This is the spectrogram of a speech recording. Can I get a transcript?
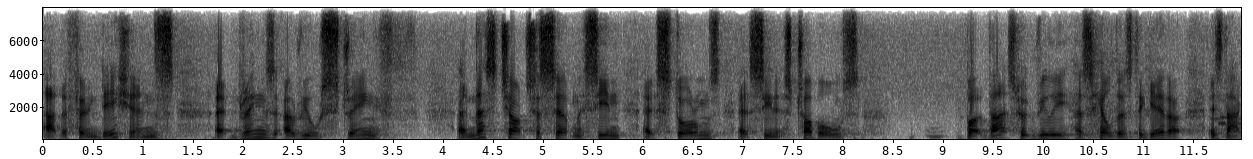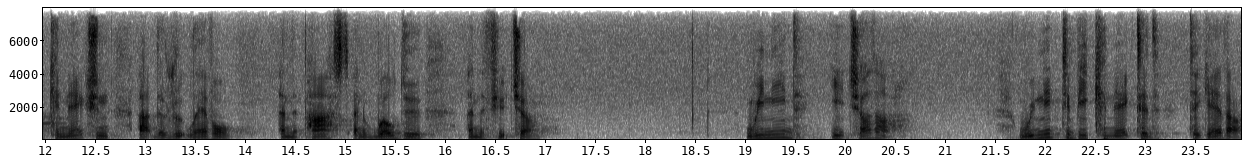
at the foundations. It brings a real strength and this church has certainly seen its storms, it's seen its troubles, but that's what really has held us together is that connection at the root level in the past and will do in the future. We need each other. We need to be connected together.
